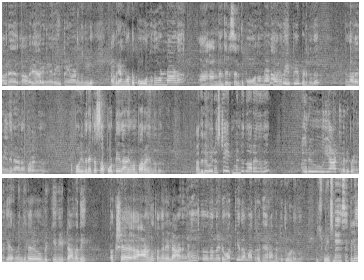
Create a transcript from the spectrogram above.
അവർ അവരെ ആരെങ്കിലും റേപ്പ് ചെയ്യുകയാണെന്നുണ്ടെങ്കിൽ അവരങ്ങോട്ട് പോകുന്നത് കൊണ്ടാണ് അങ്ങനത്തെ ഒരു സ്ഥലത്ത് പോകുന്നതുകൊണ്ടാണ് അവർ റേപ്പ് ചെയ്യപ്പെടുന്നത് എന്നുള്ള രീതിയിലാണ് പറഞ്ഞത് അപ്പോൾ ഇതിനൊക്കെ സപ്പോർട്ട് ചെയ്താണ് ഇവൻ പറയുന്നത്. അതിൽ ഒരു സ്റ്റേറ്റ്മെന്റ് എന്ന് പറയുന്നത് ഒരു യാട്ടിലൊരു പെണ്ണിന് കയറണമെങ്കിൽ ഒരു ബിക്കിനി ഇട്ടാൽ മതി. പക്ഷേ ആണുങ്ങൾക്ക് അങ്ങനെയല്ല. ആണുങ്ങൾ നന്നായിട്ട് വർക്ക് ചെയ്താൽ മാത്രമേ കയറാൻ പറ്റത്തുള്ളൂ വിച്ച് മീൻസ് ബേസിക്കലി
